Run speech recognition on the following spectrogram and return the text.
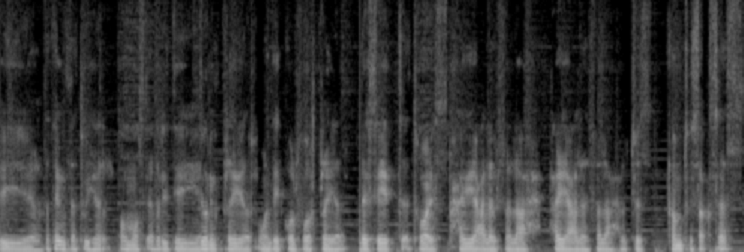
the uh, the things that we hear almost every day during prayer when they call for prayer. They say it twice, حي على الفلاح, حي على الفلاح, which is come to success,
